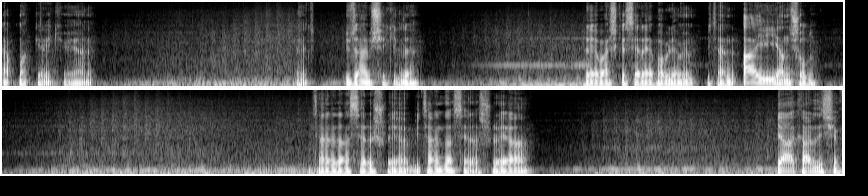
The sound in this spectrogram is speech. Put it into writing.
yapmak gerekiyor yani. Evet. Güzel bir şekilde. Buraya başka sera yapabiliyor muyum? Bir tane. Ay yanlış oldu. Bir tane daha sera şuraya. Bir tane daha sera şuraya. Ya kardeşim.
